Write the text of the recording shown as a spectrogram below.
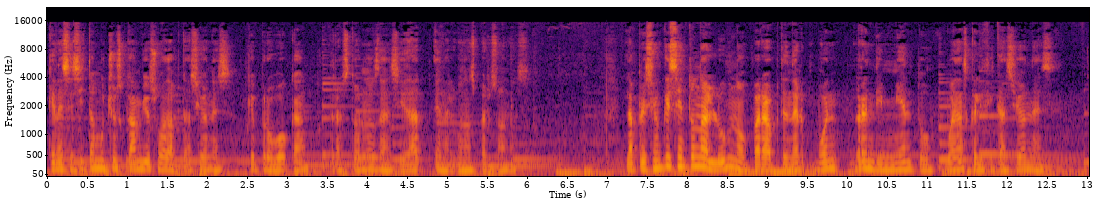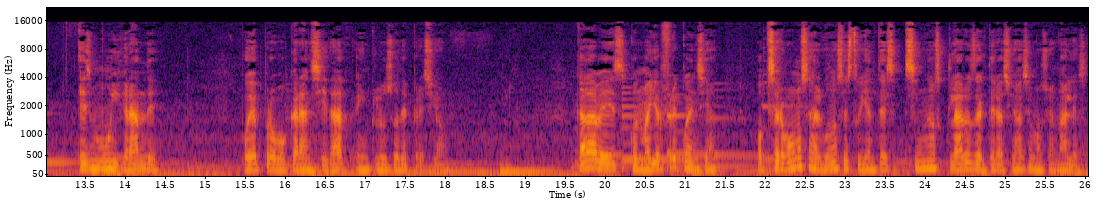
que necesita muchos cambios o adaptaciones que provocan trastornos de ansiedad en algunas personas. La presión que siente un alumno para obtener buen rendimiento, buenas calificaciones, es muy grande. Puede provocar ansiedad o incluso depresión. Cada vez, con mayor frecuencia, Observamos en algunos estudiantes signos claros de alteraciones emocionales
